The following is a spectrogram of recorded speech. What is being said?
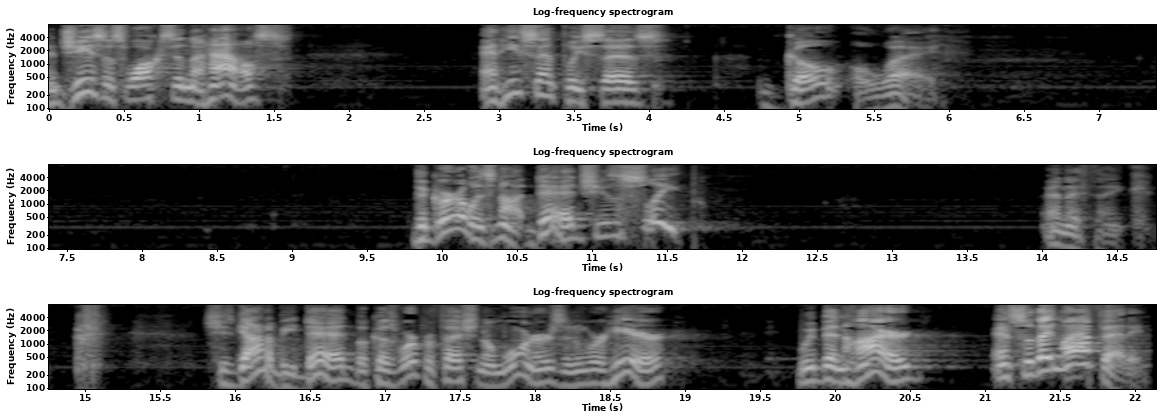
And Jesus walks in the house and he simply says, go away. The girl is not dead, she's asleep. And they think, she's got to be dead because we're professional mourners and we're here. We've been hired. And so they laugh at him.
